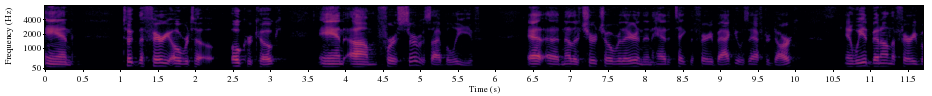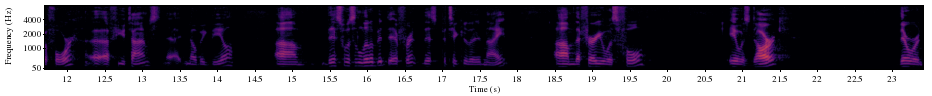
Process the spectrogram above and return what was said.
And took the ferry over to Ocracoke, and um, for a service, I believe, at another church over there, and then had to take the ferry back. It was after dark. And we had been on the ferry before uh, a few times, uh, no big deal. Um, this was a little bit different this particular night. Um, the ferry was full. It was dark. There were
